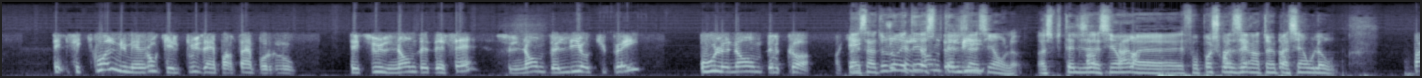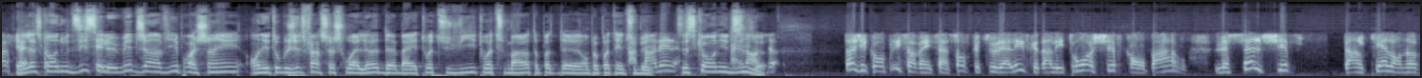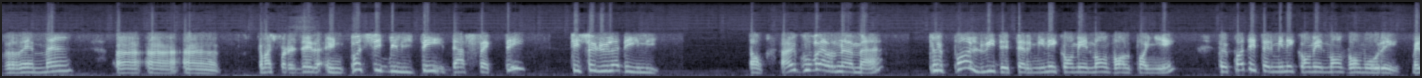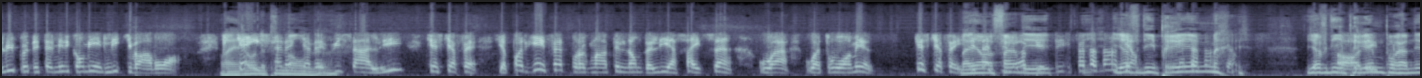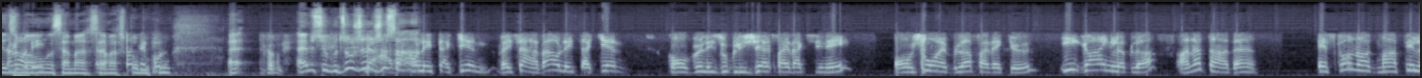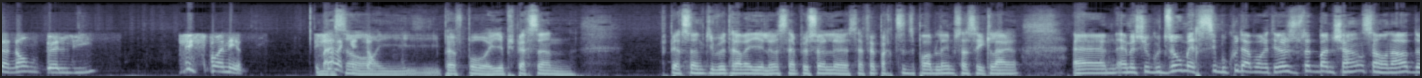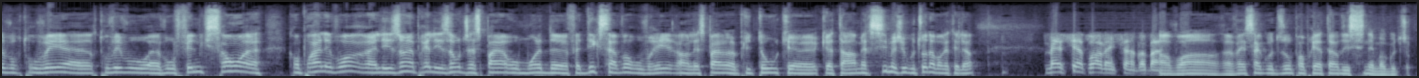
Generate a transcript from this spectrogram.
C'est quoi le numéro qui est le plus important pour nous? C'est-tu le nombre de décès, c'est le nombre de lits occupés ou le nombre de cas? Ben, ça a toujours été hospitalisation. Là. Hospitalisation, Ah, alors. euh, faut pas choisir entre un patient ou l'autre. Parfait. Et là, ce qu'on nous dit, c'est le 8 janvier prochain, on est obligé de faire ce choix-là de, ben, toi tu vis, toi tu meurs, t'as pas de, on peut pas t'intuber. C'est ce qu'on est dit, là. ça, ça, j'ai compris ça, Vincent. Sauf que tu réalises que dans les trois chiffres qu'on parle, le seul chiffre dans lequel on a vraiment un, un- un- comment je pourrais dire, une possibilité d'affecter, c'est celui-là des lits. Donc, un gouvernement peut pas, lui, déterminer combien de monde vont le pogner, peut pas déterminer combien de monde vont mourir, mais lui peut déterminer combien de lits qu'il va avoir. Puis Ouais, quand il savait qu'il y avait là. 800 lits, qu'est-ce qu'il a fait? Il n'a pas rien fait pour augmenter le nombre de lits à 700 ou à, ou à 3000. Qu'est-ce qu'il a fait? Ben, Il il puis des, il offre des primes. Il offre des Oh, primes pour amener Non, du non, monde, ça marche, ça marche ça, pas c'est beaucoup. Euh, Goudzo, ju- Ben, juste avant, en- on les taquine. Vincent, avant, on les taquine qu'on veut les obliger à se faire vacciner. On joue un bluff avec eux. Ils gagnent le bluff. En attendant, est-ce qu'on a augmenté le nombre de lits disponibles? C'est Ben ça, ça, la question. on- ils, ils peuvent pas. Il n'y a plus personne. Personne qui veut travailler là. C'est un peu ça. le- ça fait partie du problème, ça c'est clair. Euh, hey, Monsieur Goudzo, merci beaucoup d'avoir été là. Je vous souhaite bonne chance. On a hâte de vous retrouver, euh, retrouver vos, euh, vos films qui seront, euh, qu'on pourra aller voir euh, les uns après les autres, j'espère, au mois de, fait, dès que ça va rouvrir. On l'espère euh, plus tôt que, que tard. Merci, Monsieur Goudzo, d'avoir été là. Merci à toi, Vincent. Bye bye. Au revoir. Vincent Goudzo, propriétaire des cinémas Goudzo.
